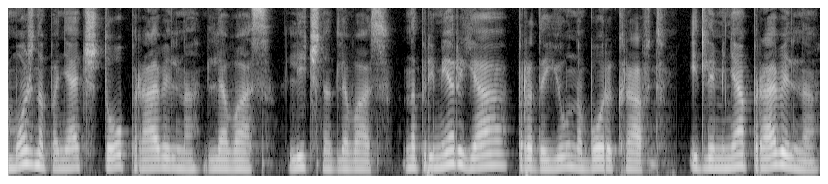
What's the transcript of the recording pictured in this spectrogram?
можно понять, что правильно для вас, лично для вас. Например, я продаю наборы крафт, и для меня правильно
